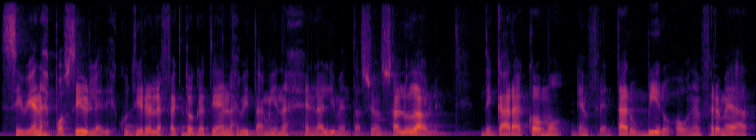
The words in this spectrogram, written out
Si bien es posible discutir el efecto que tienen las vitaminas en la alimentación saludable de cara a cómo enfrentar un virus o una enfermedad,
